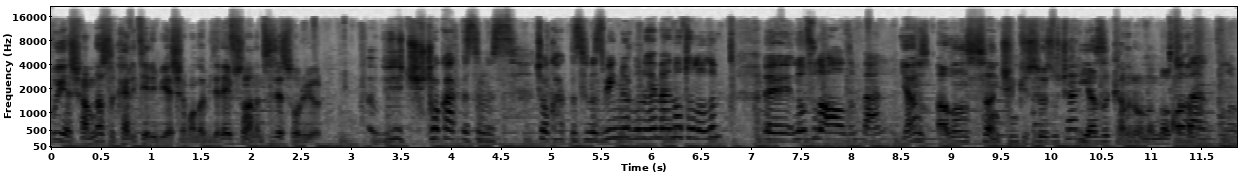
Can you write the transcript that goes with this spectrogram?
bu yaşam nasıl kaliteli bir yaşam olabilir? Efsun Hanım size soruyorum. Çok haklısınız. Çok haklısınız. Binnur bunu hemen not alalım. Ee, notunu aldım ben. Yalnız alınsın çünkü söz uçar yazı kalır onun notu. O ben bunu.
